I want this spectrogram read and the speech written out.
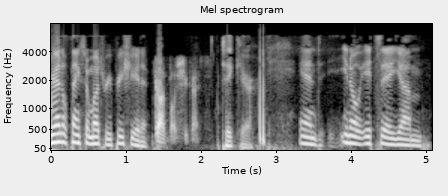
Randall, thanks so much. We appreciate it. God bless you guys. Take care. And you know, it's a um,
